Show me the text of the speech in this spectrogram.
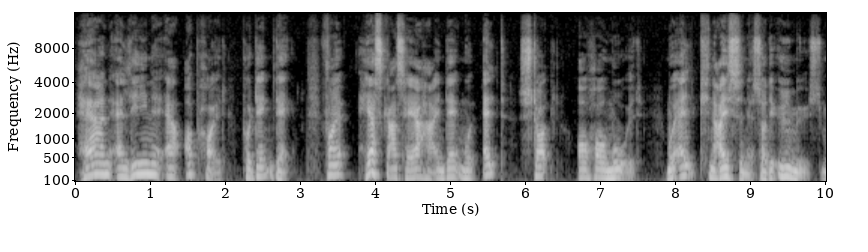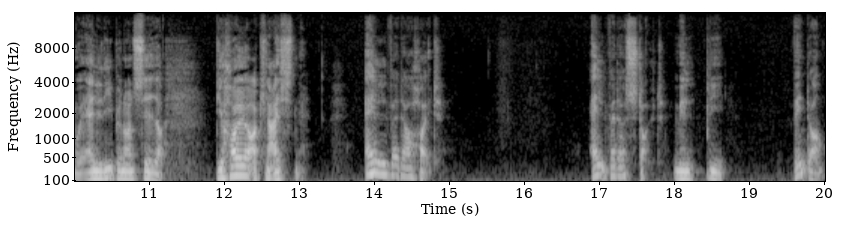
Herren alene er ophøjt på den dag. For herskars herre har en dag mod alt stolt og hovmodigt, mod alt knejsende, så det ydmyges, mod alle Libanons sæder, de høje og knejsende. Alt, hvad der er højt, alt, hvad der er stolt, vil blive vendt om,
